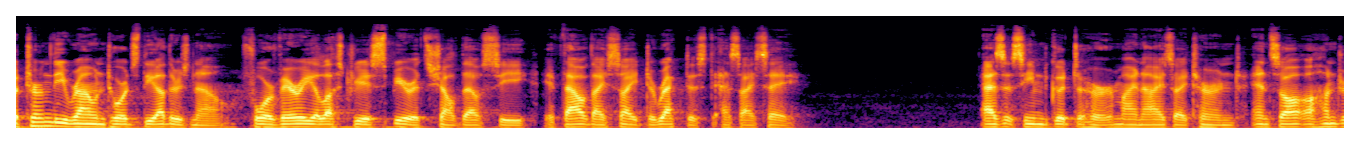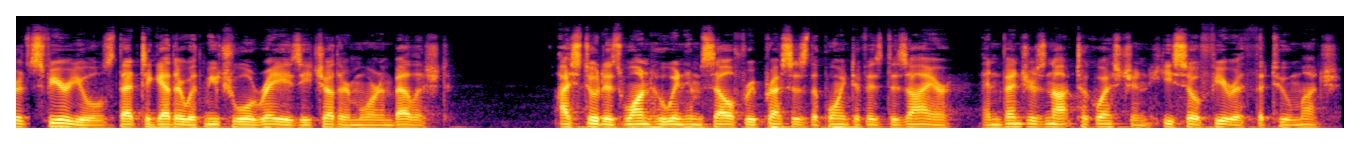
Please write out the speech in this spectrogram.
But turn thee round towards the others now, for very illustrious spirits shalt thou see, if thou thy sight directest as I say. As it seemed good to her, mine eyes I turned, and saw a hundred spherules that together with mutual rays each other more embellished. I stood as one who in himself represses the point of his desire, and ventures not to question, he so feareth the too much.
